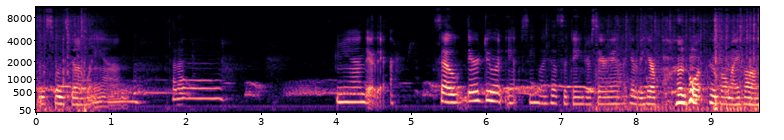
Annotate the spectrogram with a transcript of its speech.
This one's gonna land. Ta-da! And there they are. So they're doing, yep, see, like that's a dangerous area. I gotta be careful. I don't want poop on my phone.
